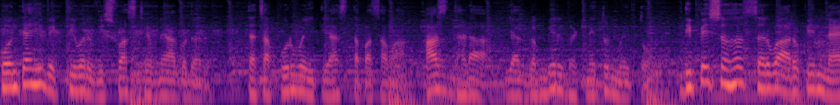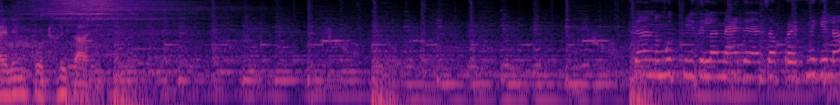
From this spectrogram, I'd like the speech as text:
कोणत्याही व्यक्तीवर विश्वास ठेवण्या अगोदर त्याचा पूर्व इतिहास तपासावा हाच धडा या गंभीर घटनेतून मिळतो. दीपेशसह सर्व आरोपी न्यायालयीन कोठडीत आहेत. त्या नंबर नमूद पीडितेला न्याय देण्याचा प्रयत्न केला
